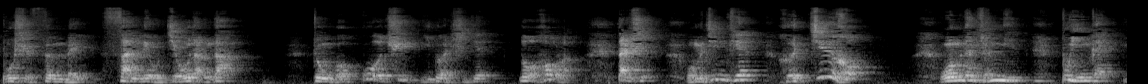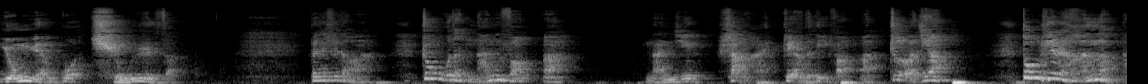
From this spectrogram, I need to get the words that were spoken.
不是分为三六九等的，中国过去一段时间落后了，但是我们今天和今后，我们的人民不应该永远过穷日子。大家知道啊。中国的南方啊，南京、上海这样的地方啊，浙江，冬天是很冷的，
